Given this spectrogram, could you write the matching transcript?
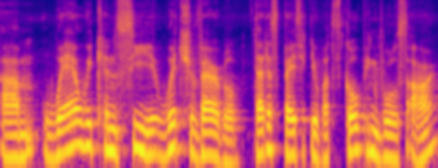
um, where we can see which variable. That is basically what scoping rules are.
